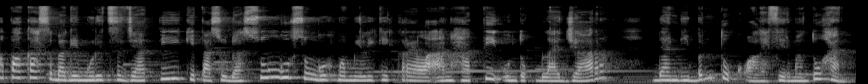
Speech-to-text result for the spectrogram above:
Apakah sebagai murid sejati kita sudah sungguh-sungguh memiliki kerelaan hati untuk belajar dan dibentuk oleh firman Tuhan?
